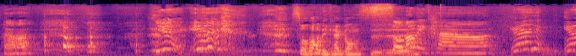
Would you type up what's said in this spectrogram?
啊，因为因为手到离开公司是不是？手刀离开啊，因为因为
